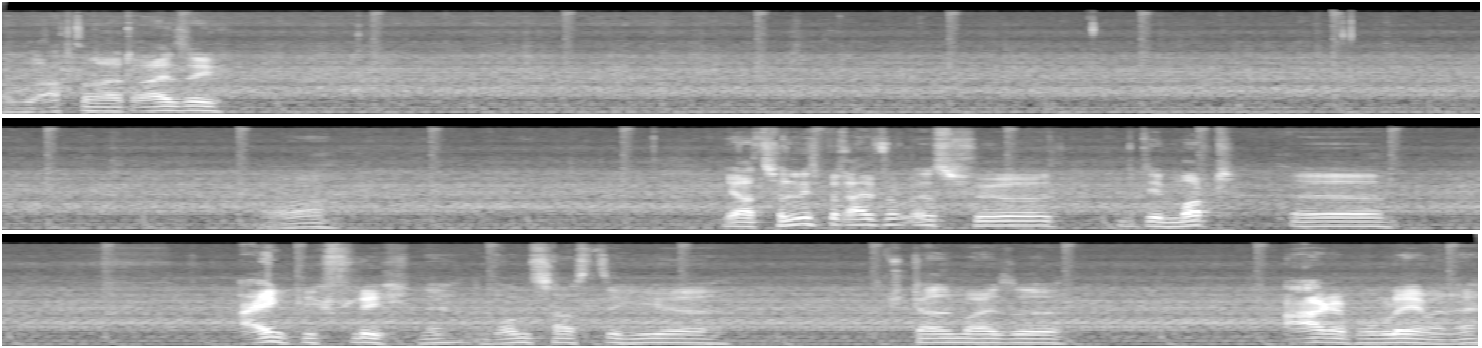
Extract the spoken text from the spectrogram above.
Also 830. Ja, Zwillingsbereifung ist für mit dem Mod äh, eigentlich Pflicht. Ne? Sonst hast du hier stellenweise arge Probleme. Ne?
